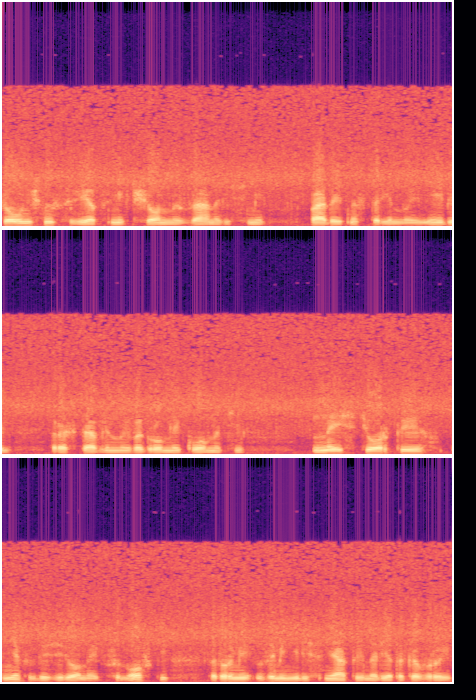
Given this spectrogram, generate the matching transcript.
Солнечный свет, смягченный занавесями, падает на старинную мебель, расставленную в огромной комнате, на истертые, некогда зеленые циновки, которыми заменили снятые на лето ковры,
